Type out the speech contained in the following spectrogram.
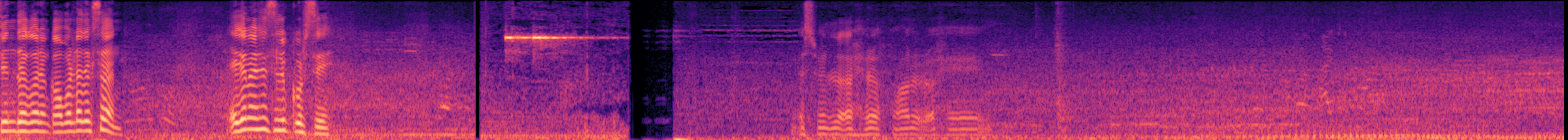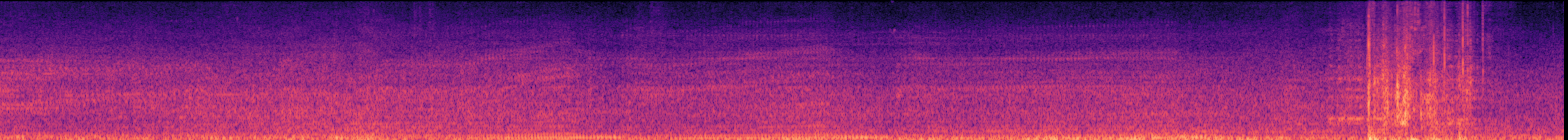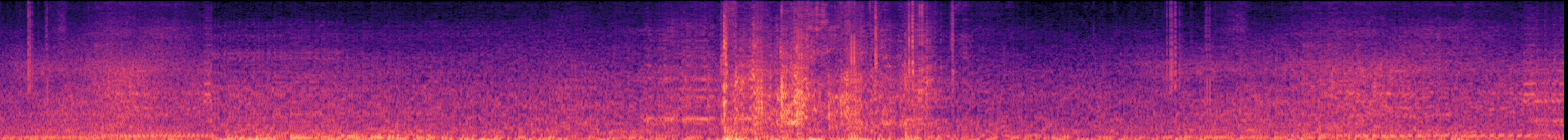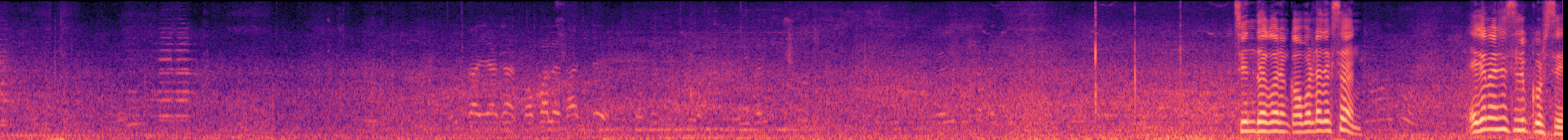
চিন্তা করেন কপালটা দেখছেন? এখানে এসে স্লিপ করছি। বিসমিল্লাহ রহমান রহিম। চিন্তা করেন কপালটা দেখছেন? এখানে এসে স্লিপ করছে।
